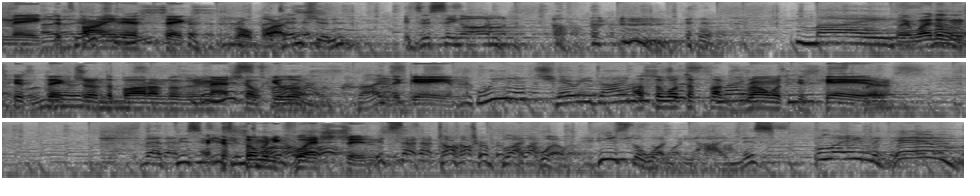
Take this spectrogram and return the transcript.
make the Attention. finest sex robots. Attention. Is this thing on? Oh. My Wait, why doesn't his picture on the bottom doesn't match how he looks in the game? Also, what the fuck's wrong with his hair? That this I have so many questions. It's that Dr. Blackwell. He's the one behind this. Blame him!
